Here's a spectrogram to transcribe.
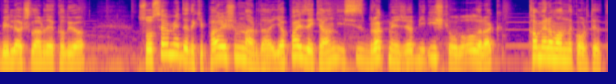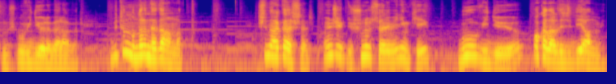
Belli açılarda yakalıyor. Sosyal medyadaki paylaşımlarda yapay zekanın işsiz bırakmayacağı bir iş kolu olarak kameramanlık ortaya atılmış bu video ile beraber. Bütün bunları neden anlattım? Şimdi arkadaşlar öncelikle şunu söylemeliyim ki bu videoyu o kadar da ciddiye almayın.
